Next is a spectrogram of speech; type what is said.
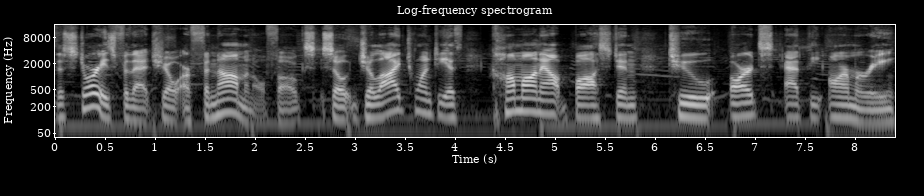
the stories for that show are phenomenal, folks. So, July 20th, come on out, Boston, to Arts at the Armory.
